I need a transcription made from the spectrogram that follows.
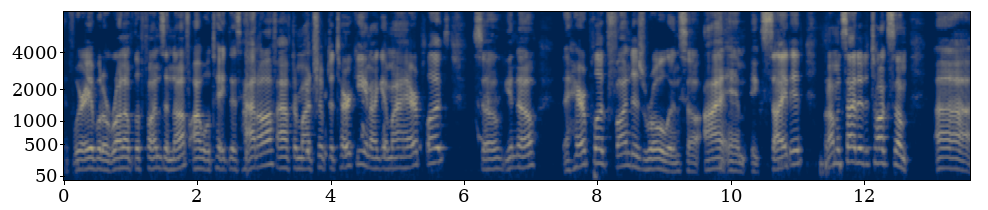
If we're able to run up the funds enough, I will take this hat off after my trip to Turkey and I get my hair plugs. So, you know, the hair plug fund is rolling. So I am excited, but I'm excited to talk some uh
